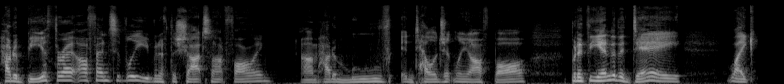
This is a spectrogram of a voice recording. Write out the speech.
how to be a threat offensively, even if the shot's not falling, um, how to move intelligently off ball. But at the end of the day, like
